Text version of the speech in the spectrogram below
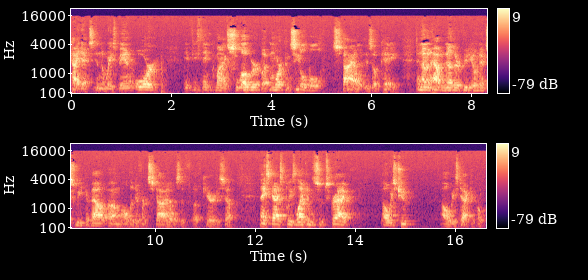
Kydex in the waistband, or if you think my slower but more concealable style is okay. And I'm going to have another video next week about um, all the different styles of, of carry. So thanks guys. Please like and subscribe. Always true, always tactical.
